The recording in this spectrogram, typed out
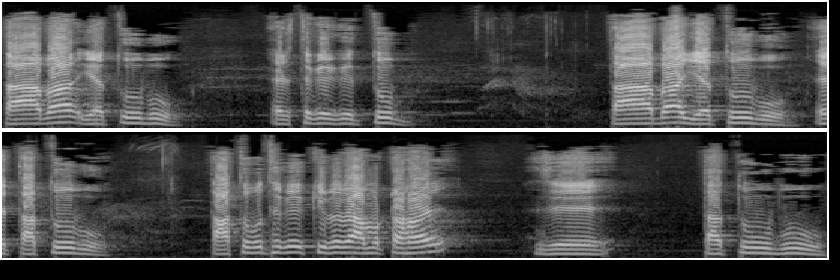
তাবা ইয়াতুবু, এর থেকে কি তুব তাবা ইয়াতুবু, এ তাতুবু। তাতুবু থেকে কীভাবে আমরটা হয়? যে তাতুবু।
